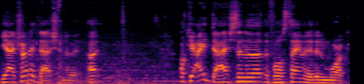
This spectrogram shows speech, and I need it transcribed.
Yeah, I tried to dash into it. Uh, okay, I dashed into that the first time and it didn't work.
